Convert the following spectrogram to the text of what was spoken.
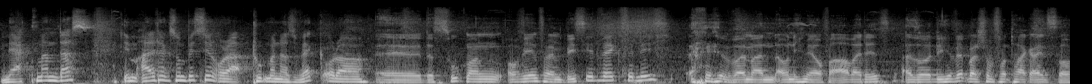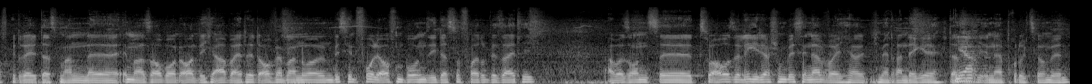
Merkt man das im Alltag so ein bisschen oder tut man das weg? Oder? Äh, das tut man auf jeden Fall ein bisschen weg, finde ich, weil man auch nicht mehr auf der Arbeit ist. Also hier wird man schon von Tag 1 drauf gedrillt, dass man äh, immer sauber und ordentlich arbeitet, auch wenn man nur ein bisschen Folie auf dem Boden sieht, das sofort beseitigt. Aber sonst äh, zu Hause lege ich da schon ein bisschen ab, weil ich halt nicht mehr dran denke, dass Ja. ich in der Produktion bin.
